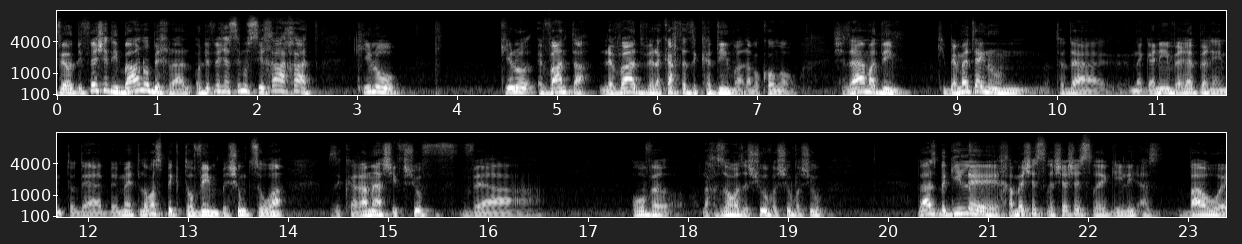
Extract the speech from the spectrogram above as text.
ועוד לפני שדיברנו בכלל, עוד לפני שעשינו שיחה אחת, כאילו, כאילו הבנת לבד ולקחת את זה קדימה למקום ההוא, שזה היה מדהים. כי באמת היינו, אתה יודע, נגנים וראפרים, אתה יודע, באמת לא מספיק טובים בשום צורה. זה קרה מהשפשוף והאובר, לחזור על זה שוב ושוב ושוב. ואז בגיל 15-16 גילי, אז באו, אה,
